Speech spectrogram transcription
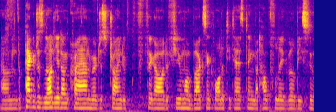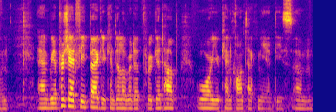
Um, the package is not yet on CRAN. We're just trying to figure out a few more bugs in quality testing, but hopefully it will be soon. And we appreciate feedback. You can deliver that through GitHub, or you can contact me at these um,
